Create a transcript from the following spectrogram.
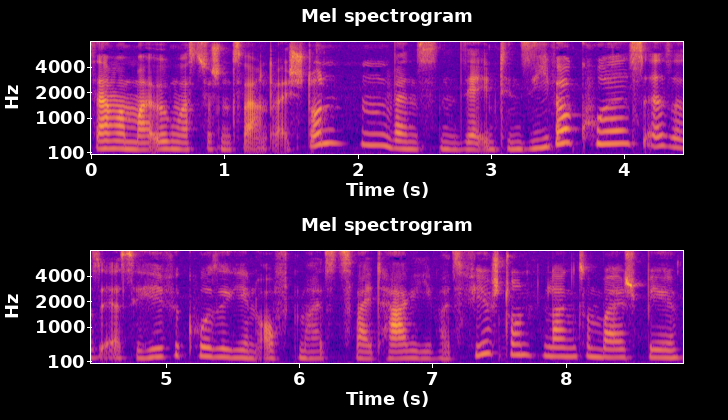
sagen wir mal irgendwas zwischen zwei und drei Stunden. Wenn es ein sehr intensiver Kurs ist, also Erste-Hilfe-Kurse gehen oftmals zwei Tage, jeweils vier Stunden lang zum Beispiel.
